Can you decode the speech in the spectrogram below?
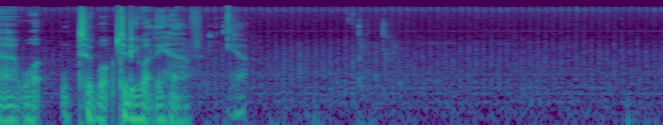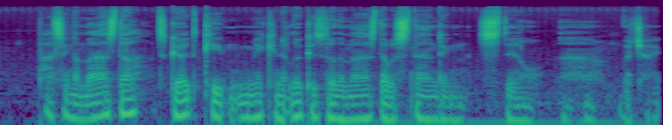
uh, what to what to be what they have. Yeah. Passing a Mazda, that's good. Keep making it look as though the Mazda was standing still, uh, which I,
